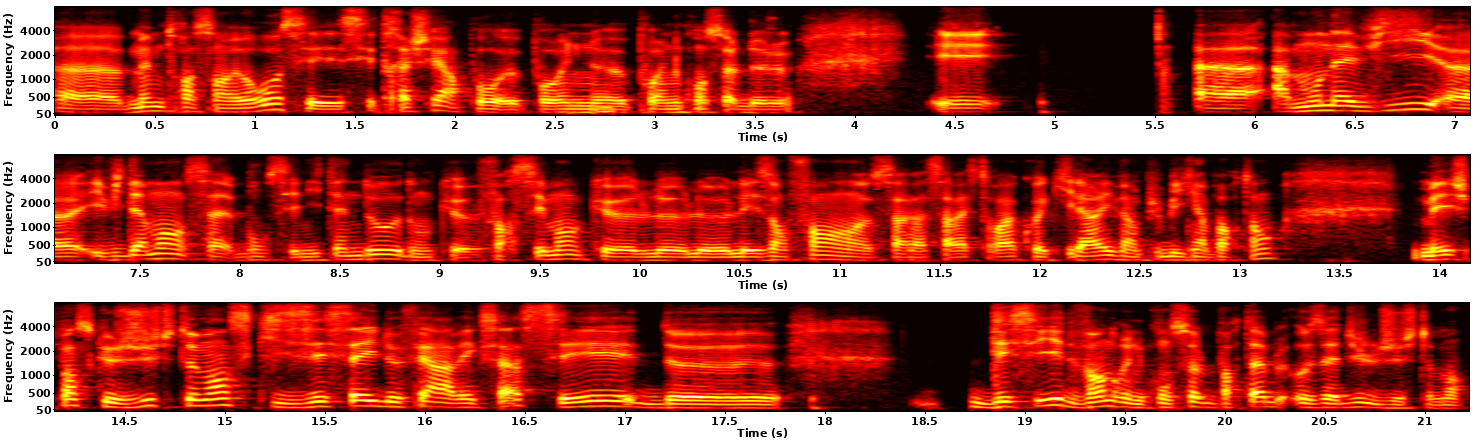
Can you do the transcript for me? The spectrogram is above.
même 300 euros, c'est très cher pour pour une pour une console de jeu. Et euh, à mon avis, euh, évidemment, ça, bon, c'est Nintendo, donc euh, forcément que le, le, les enfants, ça, ça restera quoi qu'il arrive un public important. Mais je pense que justement, ce qu'ils essayent de faire avec ça, c'est de d'essayer de vendre une console portable aux adultes justement.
